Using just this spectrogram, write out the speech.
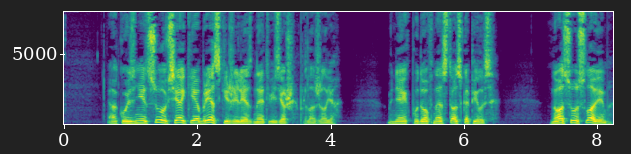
— А кузнецу всякие обрезки железные отвезешь, — продолжал я. — У меня их пудов на сто скопилось. Но с условием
